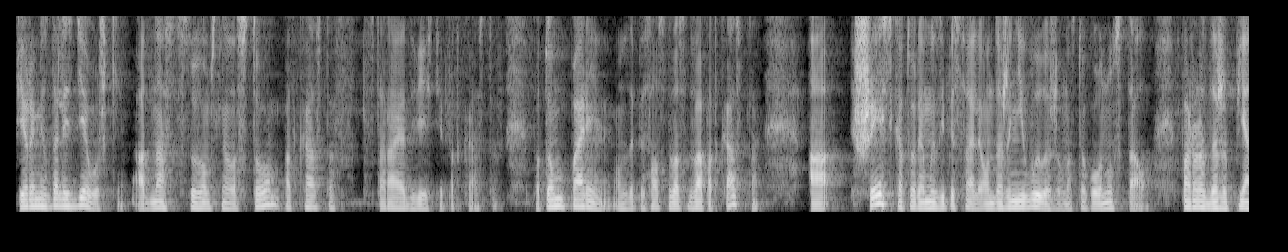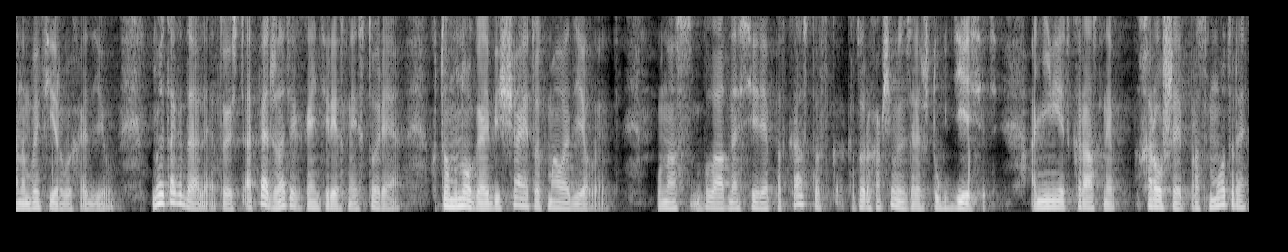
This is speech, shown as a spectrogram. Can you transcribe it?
Первыми сдались девушки. Одна с трудом сняла 100 подкастов, вторая 200 подкастов. Потом парень, он записал 122 подкаста, а 6, которые мы записали, он даже не выложил, настолько он устал. Пару раз даже пьяным в эфир выходил. Ну и так далее. То есть, опять же, знаете, какая интересная история. Кто много обещает, тот мало делает. У нас была одна серия подкастов, которых вообще мы написали штук 10. Они имеют красные, хорошие просмотры,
